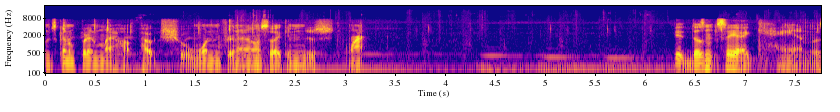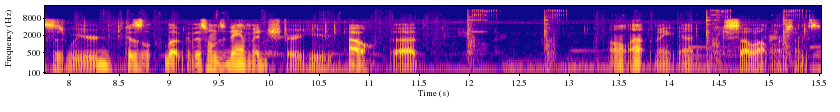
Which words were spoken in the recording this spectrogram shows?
I'm just gonna put in my hot pouch one for now, so I can just. It doesn't say I can. This is weird. Cause look, this one's damaged right here. Oh, uh, well, that makes a lot more sense.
